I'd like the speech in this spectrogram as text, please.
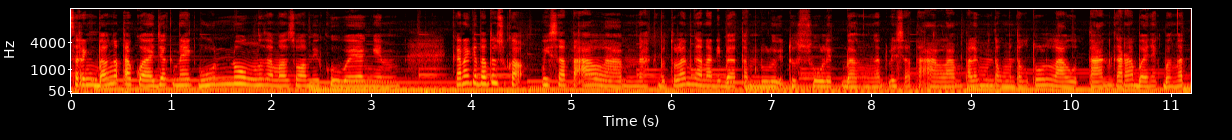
sering banget aku ajak naik gunung sama suamiku bayangin. Karena kita tuh suka wisata alam. Nah kebetulan karena di Batam dulu itu sulit banget wisata alam. Paling mentok-mentok tuh lautan karena banyak banget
